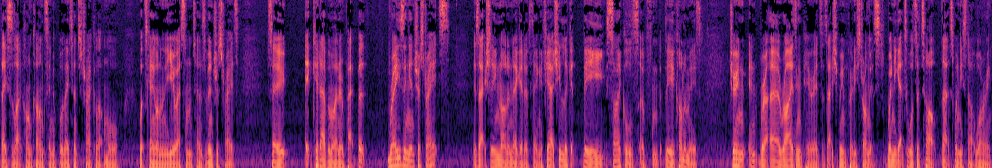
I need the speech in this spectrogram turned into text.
places like Hong Kong, Singapore, they tend to track a lot more what's going on in the US in terms of interest rates. So it could have a minor impact, but raising interest rates is actually not a negative thing. If you actually look at the cycles of the economies during uh, rising periods, it's actually been pretty strong. It's when you get towards the top that's when you start worrying.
